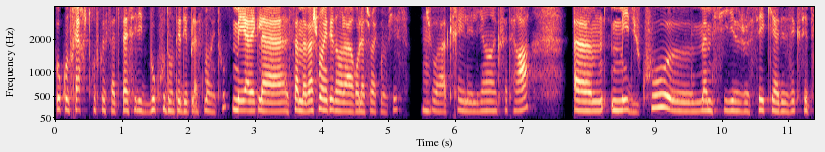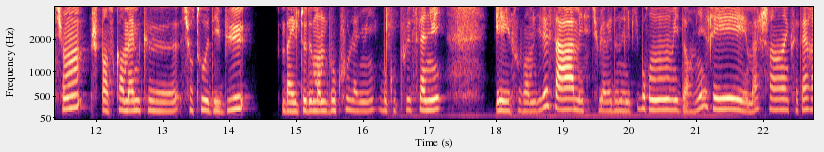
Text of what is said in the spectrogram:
au contraire, je trouve que ça te facilite beaucoup dans tes déplacements et tout. Mais avec la, ça m'a vachement aidé dans la relation avec mon fils. Mm. Tu vois, à créer les liens, etc. Euh, mais du coup, euh, même si je sais qu'il y a des exceptions, je pense quand même que, surtout au début, bah, il te demande beaucoup la nuit, beaucoup plus la nuit. Et souvent on me disait ça, mais si tu lui avais donné le biberon, il dormirait, et machin, etc.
